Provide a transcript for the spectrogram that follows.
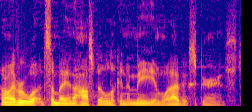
I don't ever want somebody in the hospital looking to me and what I've experienced.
